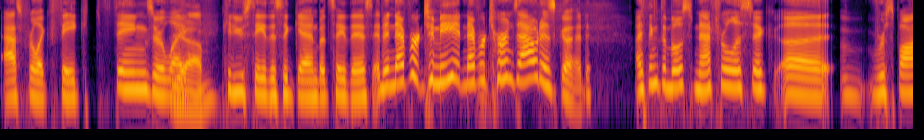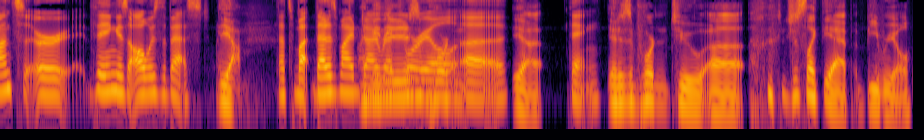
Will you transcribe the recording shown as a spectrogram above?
ask for like fake things or like, Yeah. can you say this again, but say this, and it never to me it never turns out as good. I think the most naturalistic uh response or thing is always the best. Yeah. That's my that is my I mean, it is directorial important. uh Yeah. thing. It is important to uh just like the app, be real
